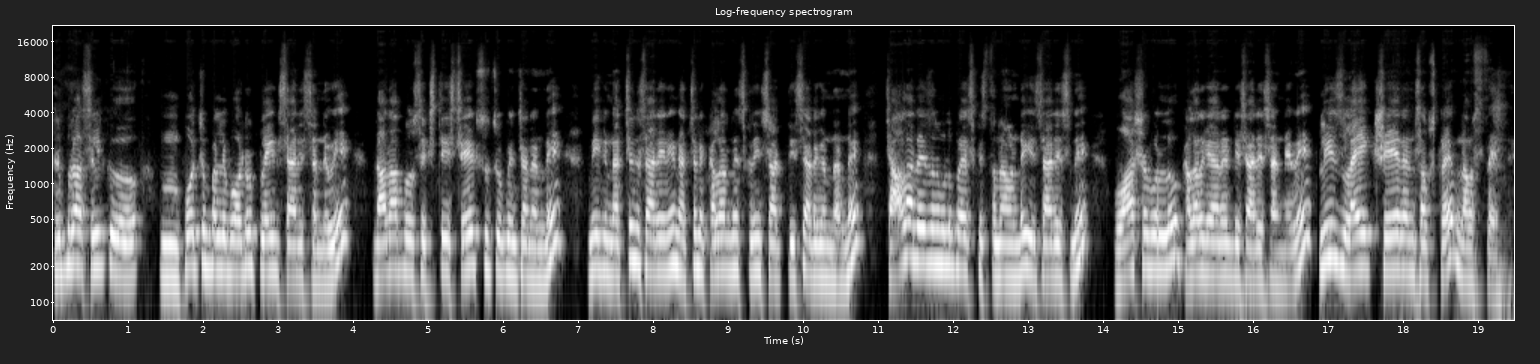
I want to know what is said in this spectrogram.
Tripura silk Pochampally border plain sarees అండి ఇవి. దాదాపు సిక్స్టీ షేడ్స్ చూపించానండి. మీకు నచ్చిన శారీని నచ్చిన కలర్ని స్క్రీన్ షాట్ తీసి అడగండి చాలా రీజనబుల్ ప్రైస్కి ఇస్తున్నామండి ఈ శారీస్ని. వాషబుల్ కలర్ గ్యారంటీ శారీస్ అండి ఇవి. Please like share and subscribe. నమస్తే అండి.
